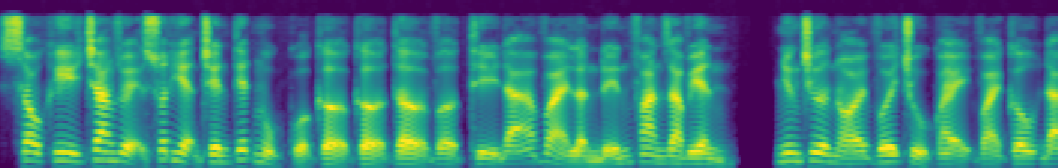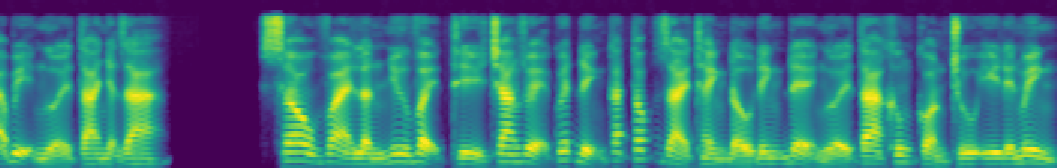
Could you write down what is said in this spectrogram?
Sau khi Trang Duệ xuất hiện trên tiết mục của cờ cờ tờ vợt thì đã vài lần đến Phan Gia Viên, nhưng chưa nói với chủ quầy vài câu đã bị người ta nhận ra. Sau vài lần như vậy thì Trang Duệ quyết định cắt tóc dài thành đầu đinh để người ta không còn chú ý đến mình,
